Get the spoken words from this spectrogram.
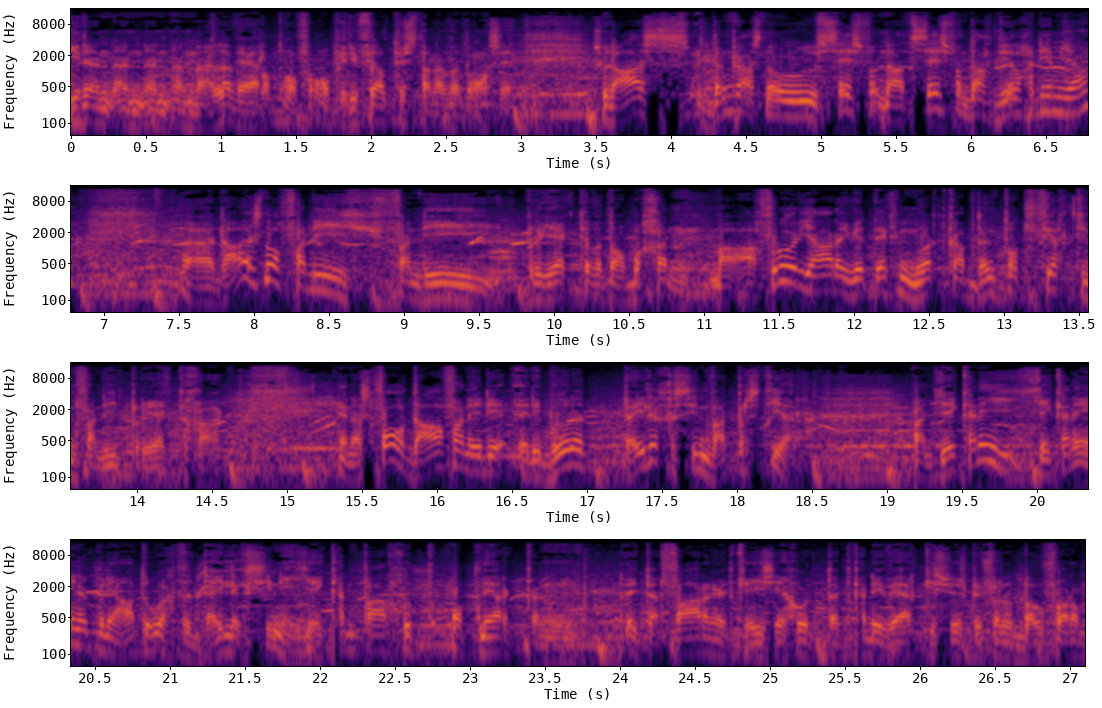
hier in in in, in hulle wêreld of op hierdie veldtoestande wat ons het. So daar's ek dink daar's nou 6 van daai 6 vandag deelgeneem ja. Uh daar is nog van die van die projekte wat nog begin maar vroeër jare, jy weet ek in Noord-Kaap dink tot 14 van die projekte gehad. En as gevolg daarvan het die het die boere duidelik gesien wat presteer. Want jy kan nie jy kan nie eintlik met die hande oog te duidelik sien nie. Jy kan 'n paar goed opmerk en uit ervaring het jy sê goed, dit kan die werkie soos byvoorbeeld bouvorm.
